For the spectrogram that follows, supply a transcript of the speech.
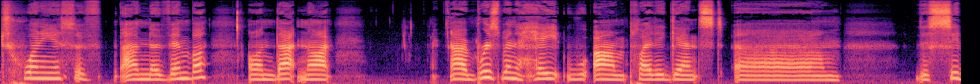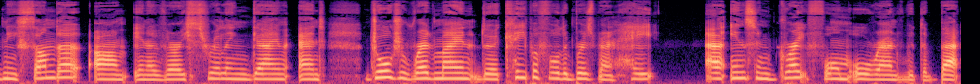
20th of um, November, on that night, uh, Brisbane Heat um, played against um, the Sydney Thunder um, in a very thrilling game, and Georgia Redmayne, the keeper for the Brisbane Heat, in some great form all round with the bat,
